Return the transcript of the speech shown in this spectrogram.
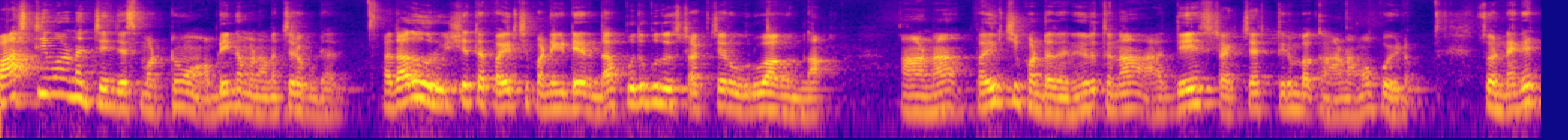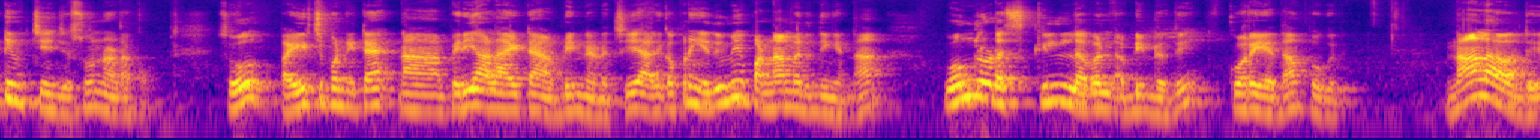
பாசிட்டிவான சேஞ்சஸ் மட்டும் அப்படின்னு நம்ம நினச்சிடக்கூடாது. அதாவது ஒரு விஷயத்தை பயிற்சி பண்ணிக்கிட்டே இருந்தால் புது புது ஸ்ட்ரக்சர் உருவாகும் தான். ஆனால் பயிற்சி பண்ணுறதை நிறுத்தினா அதே ஸ்ட்ரக்சர் திரும்ப காணாமல் போயிடும். ஸோ நெகட்டிவ் சேஞ்சஸும் நடக்கும். ஸோ பயிற்சி பண்ணிட்டேன் நான் பெரிய ஆள் ஆகிட்டேன் அப்படின்னு நினச்சி அதுக்கப்புறம் எதுவுமே பண்ணாமல் இருந்தீங்கன்னா உங்களோட ஸ்கில் லெவல் அப்படின்றது குறைய தான் போகுது. நாலாவது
